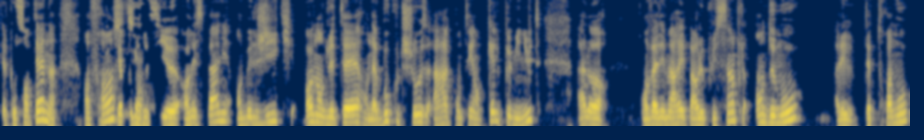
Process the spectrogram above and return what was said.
quelques centaines en France, mais aussi euh, en Espagne, en Belgique, en Angleterre. On a beaucoup de choses à raconter en quelques minutes. Alors, on va démarrer par le plus simple. En deux mots, allez, peut-être trois mots.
